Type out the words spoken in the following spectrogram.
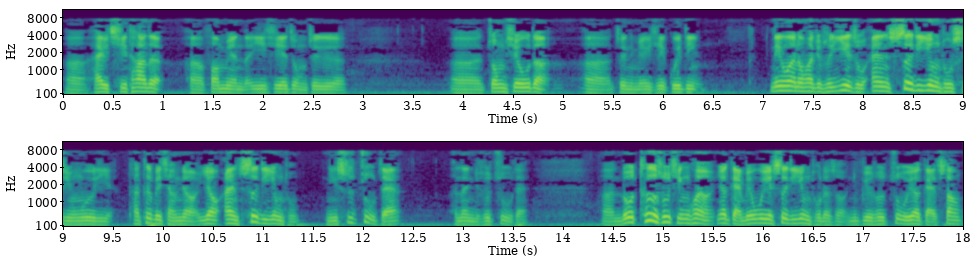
啊，还有其他的啊方面的一些这种这个呃装修的啊这里面一些规定。另外的话，就是业主按设计用途使用物业，他特别强调要按设计用途，你是住宅。那你说住宅啊，如果特殊情况要改变物业设计用途的时候，你比如说住要改商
